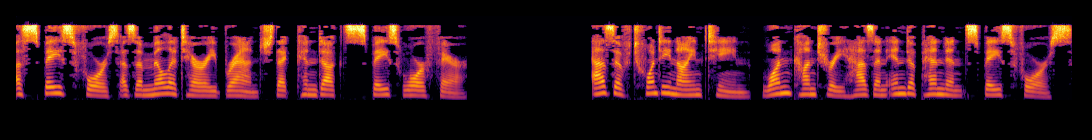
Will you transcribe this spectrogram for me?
A space force is a military branch that conducts space warfare. As of 2019, one country has an independent space force.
